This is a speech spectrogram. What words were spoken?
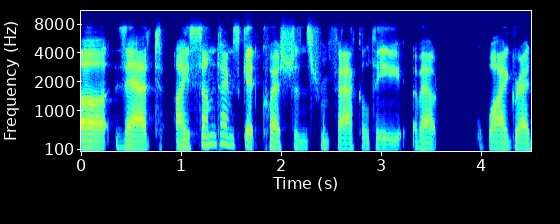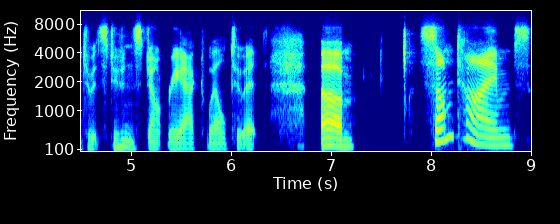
uh, that I sometimes get questions from faculty about why graduate students don't react well to it. Um, sometimes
